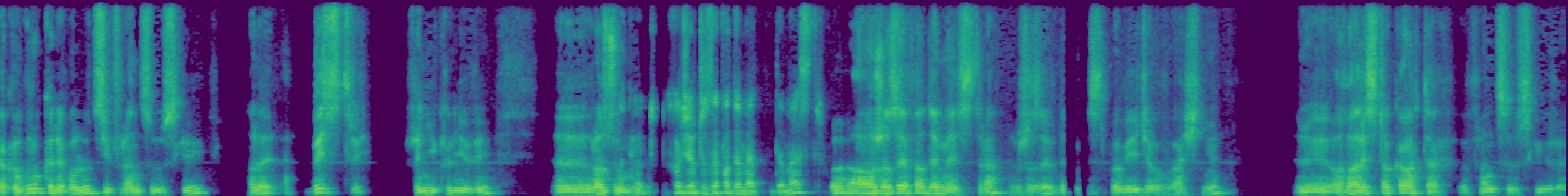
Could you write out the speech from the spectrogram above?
jako wróg rewolucji francuskiej, ale bystry, przenikliwy, e, rozumu. Chodzi o Józefa de, Me- de Maistre? O Józefa de Maistra. Józef de Maistre powiedział właśnie y, o arystokratach francuskich, że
